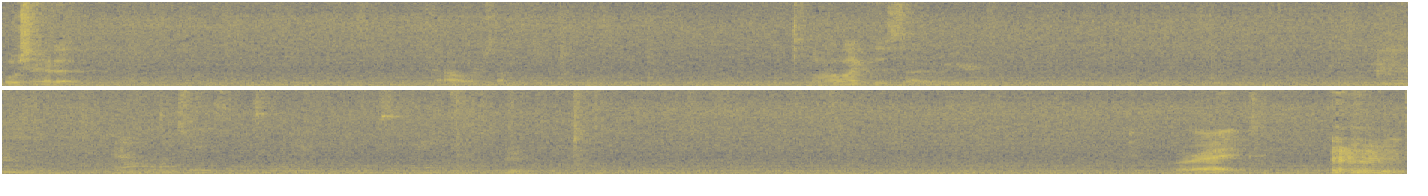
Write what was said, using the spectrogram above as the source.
I wish I had a towel or something. Oh, I like this side over here. I don't want to use that today. All right.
